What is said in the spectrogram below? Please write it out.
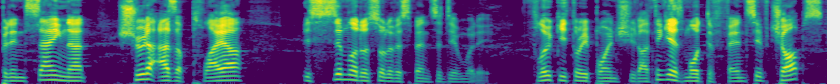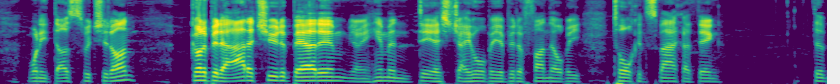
But in saying that, Schroeder as a player is similar to sort of a Spencer Dinwiddie. Fluky three point shooter. I think he has more defensive chops when he does switch it on got a bit of attitude about him. You know, him and DSJ will be a bit of fun. They'll be talking smack, I think. The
